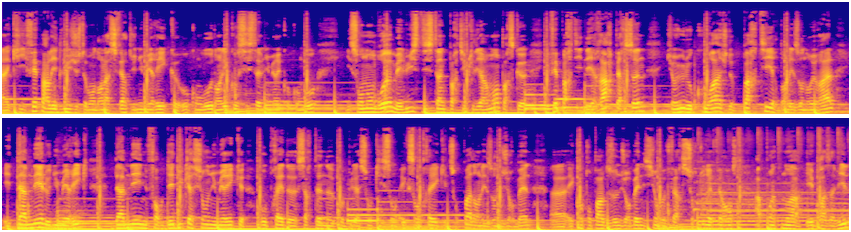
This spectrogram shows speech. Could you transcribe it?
euh, qui fait parler de lui justement dans la sphère du numérique au Congo, dans l'écosystème numérique au Congo. Ils sont nombreux, mais lui se distingue particulièrement parce qu'il fait partie des rares personnes qui ont eu le courage de partir dans les zones rurales et d'amener le numérique, d'amener une forme d'éducation numérique auprès de certaines populations qui sont excentrées et qui ne sont pas dans les zones urbaines. Euh, et quand on parle de zones urbaines, ici, on veut faire surtout référence à Pointe-Noire et Brazzaville.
